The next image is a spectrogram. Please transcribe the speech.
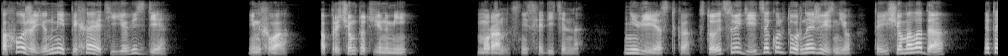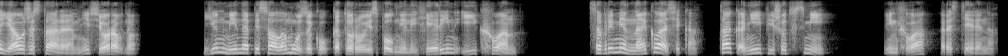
Похоже, Юнми пихает ее везде. Инхва. А при чем тут Юнми? Муран снисходительно. Невестка, стоит следить за культурной жизнью. Ты еще молода. Это я уже старая, мне все равно. Юнми написала музыку, которую исполнили Херин и Икхван. Современная классика. Так они и пишут в СМИ. Инхва растеряна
